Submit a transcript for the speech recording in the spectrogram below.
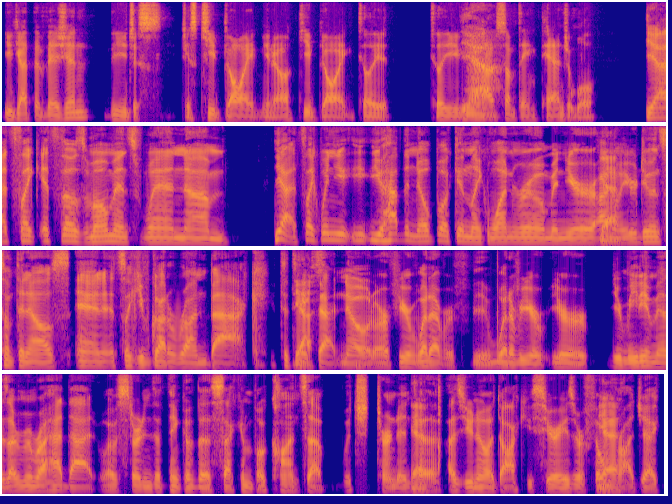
you got the vision, you just just keep going. You know, keep going till you till you Yeah. have something tangible. Yeah, it's like it's those moments when um yeah, it's like when you you have the notebook in like one room and you're I don't know, you're doing something else and it's like you've got to run back to take Yes. that note or if you're whatever whatever your your your medium is. I remember I had that I was starting to think of the second book concept which turned into Yeah. as you know a docu series or film Yeah. project.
